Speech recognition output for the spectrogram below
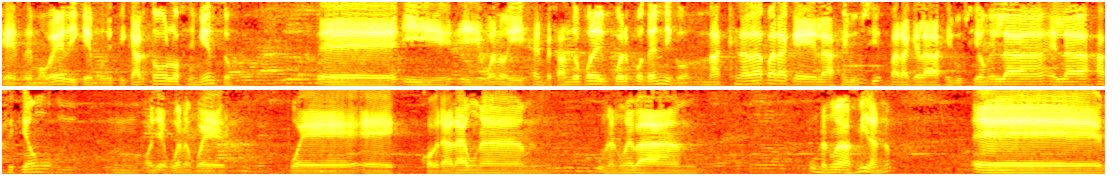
que, remover y que modificar todos los cimientos. y, y, bueno, y empezando por el cuerpo técnico, más que nada para que la ilusión, para que la ilusión en la, en la afición oye, bueno, pues, pues eh, cobrara una, una nueva, unas nuevas miras, ¿no? Eh,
